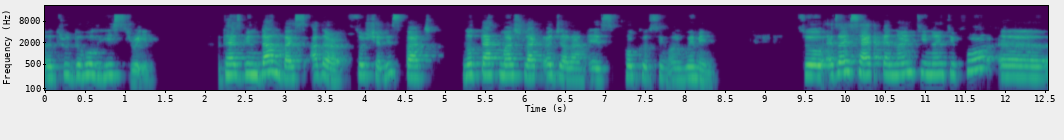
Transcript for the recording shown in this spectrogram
uh, through the whole history. It has been done by other socialists, but not that much like Öcalan is focusing on women. So as I said, in 1994, uh,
